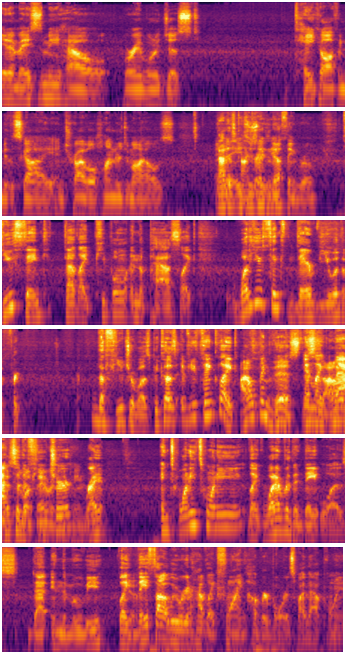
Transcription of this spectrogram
It amazes me how we're able to just take off into the sky and travel hundreds of miles. That is it's just like nothing, bro. Do you think that like people in the past, like, what do you think their view of the fr- the future was? Because if you think like I don't think this. this and like is, Back to the what they were Future, right? In 2020, like whatever the date was that in the movie, like Yeah. they thought we were gonna have like flying hoverboards by that point,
